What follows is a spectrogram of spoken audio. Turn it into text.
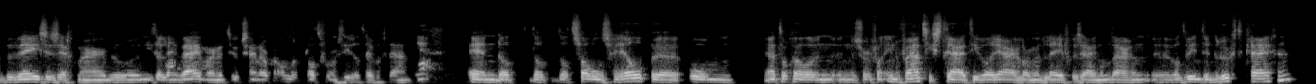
bewezen, zeg maar. Ik bedoel, niet alleen wij, maar natuurlijk zijn er ook andere platforms die dat hebben gedaan. Ja. En dat, dat, dat zal ons helpen om ja, toch wel een, een soort van innovatiestrijd die we al jarenlang aan het leveren zijn, om daar een, wat wind in de rug te krijgen.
